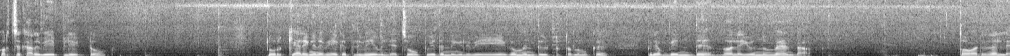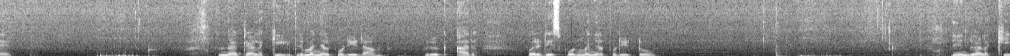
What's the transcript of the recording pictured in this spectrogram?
കുറച്ച് കറിവേപ്പില ഇട്ടു. നുറുക്കിയാൽ ഇങ്ങനെ വേഗത്തിൽ വേവില്ല? ചോപ്പ് ചെയ്തിട്ടുണ്ടെങ്കിൽ വേഗം വെന്ത് കിട്ടിട്ടോ നമുക്ക്. പിന്നെ വെന്ത് നൊലയൊന്നും വേണ്ട. തോരനല്ലേ? നന്നായിട്ട് ഇളക്കി ഇത്തിരി മഞ്ഞൾപ്പൊടി ഇടാം. ഒരു അര ഒരു ടീസ്പൂൺ മഞ്ഞൾപ്പൊടി ഇട്ടു. വീണ്ടും ഇളക്കി.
